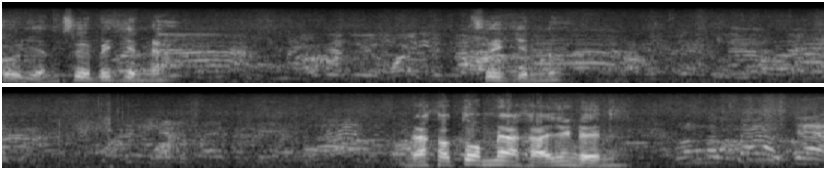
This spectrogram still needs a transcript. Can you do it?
ตู้เย็นซื้อไปกินนะซื้อกินดูแม่ข้าวต้มแม่ขายยังไงนี่ วันละเช้าจ้ะ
